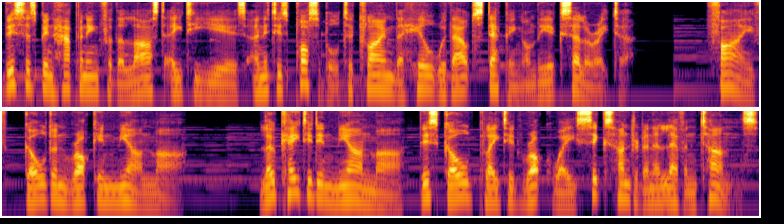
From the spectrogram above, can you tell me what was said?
This has been happening for the last 80 years and it is possible to climb the hill without stepping on the accelerator. 5. Golden Rock in Myanmar. Located in Myanmar, this gold-plated rock weighs 611 tons.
